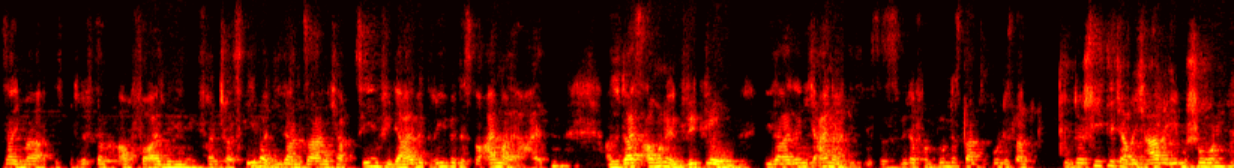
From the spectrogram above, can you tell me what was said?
sage ich mal, das betrifft dann auch vor allen Dingen Franchisegeber, die dann sagen, ich habe zehn Filialbetriebe, das nur einmal erhalten. Also da ist auch eine Entwicklung, die leider nicht einheitlich ist. Das ist wieder von Bundesland zu Bundesland unterschiedlich, aber ich habe eben schon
